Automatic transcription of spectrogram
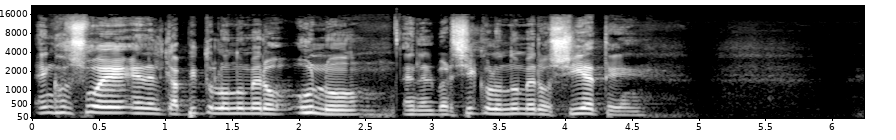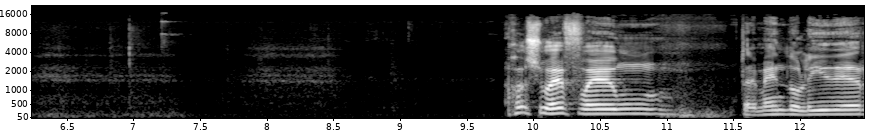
En Josué, en el capítulo número 1, en el versículo número 7, Josué fue un tremendo líder.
